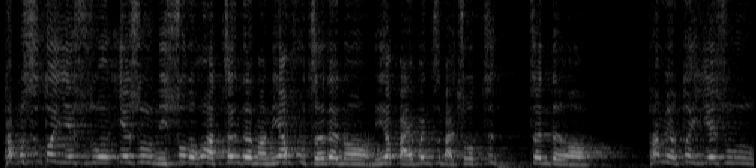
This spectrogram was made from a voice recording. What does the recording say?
他不是对耶稣说：“耶稣，你说的话真的吗？你要负责任哦，你要百分之百说这真的哦。”他没有对耶稣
